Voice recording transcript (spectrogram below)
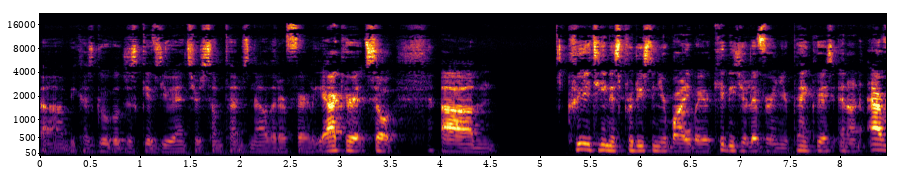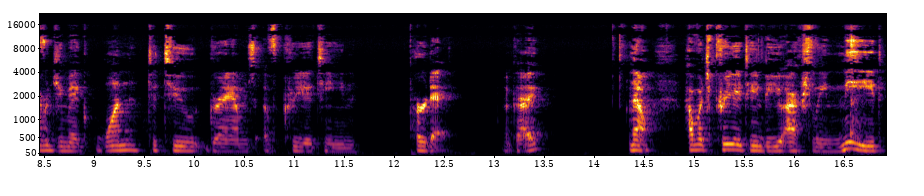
uh, because Google just gives you answers sometimes now that are fairly accurate. So, um, creatine is produced in your body by your kidneys, your liver, and your pancreas, and on average, you make one to two grams of creatine per day. Okay? Now, how much creatine do you actually need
